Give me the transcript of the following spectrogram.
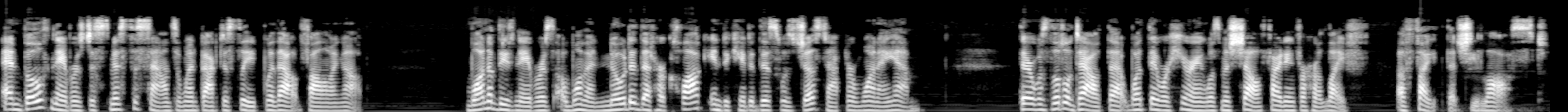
and both neighbors dismissed the sounds and went back to sleep without following up. One of these neighbors, a woman, noted that her clock indicated this was just after 1 a.m. There was little doubt that what they were hearing was Michelle fighting for her life, a fight that she lost.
